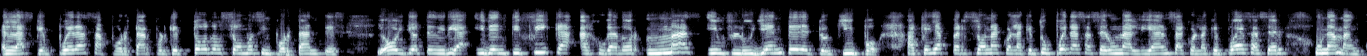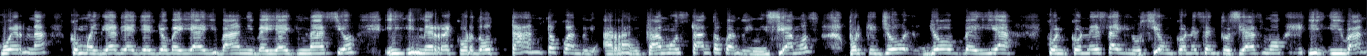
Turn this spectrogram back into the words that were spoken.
en las que puedas aportar, porque todos somos importantes. Hoy yo te diría, identifica al jugador más influyente de tu equipo, aquella persona con la que tú puedas hacer una alianza, con la que puedas hacer una mancuerna, como el día de ayer yo veía a Iván y veía a Ignacio y, me recordó tanto cuando arrancamos, tanto cuando iniciamos, porque yo, yo veía con, con, esa ilusión, con ese entusiasmo. Y Iván,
